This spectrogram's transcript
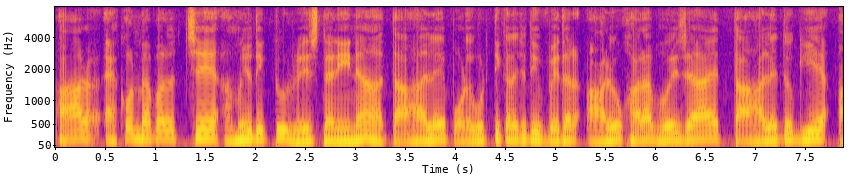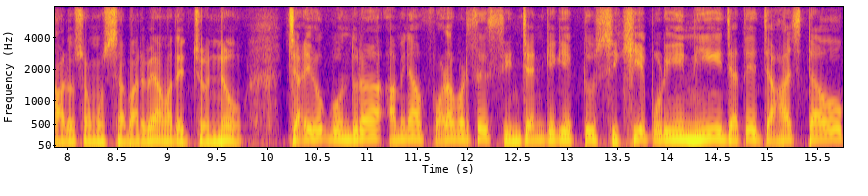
আর এখন ব্যাপার হচ্ছে, আমি যদি একটু রেস্ট না নিই না, তাহলে পরবর্তীকালে যদি ওয়েদার আরও খারাপ হয়ে যায়, তাহলে তো গিয়ে আরও সমস্যা বাড়বে আমাদের জন্য। যাই হোক বন্ধুরা, আমি না ফটাফটসে সিনচানকে গিয়ে একটু শিখিয়ে পড়িয়ে নিই, যাতে জাহাজটাও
